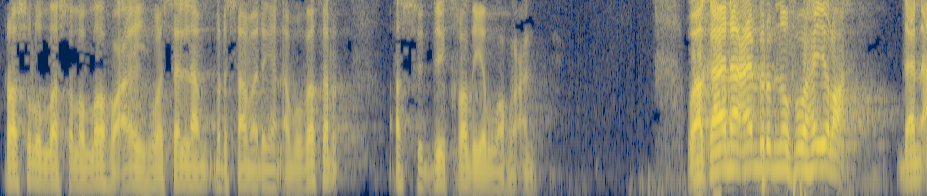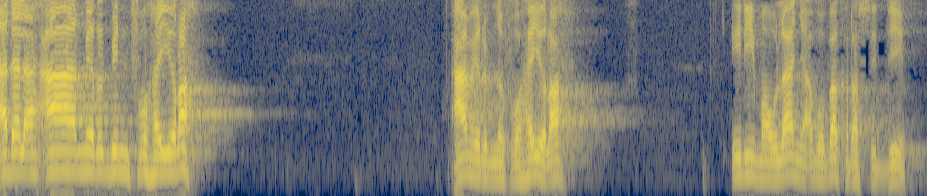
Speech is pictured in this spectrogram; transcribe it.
Rasulullah sallallahu alaihi wasallam bersama dengan Abu Bakar As-Siddiq radhiyallahu anhu. Wa kana Amir bin Fuhairah dan adalah Amir bin Fuhairah. Amir bin Fuhairah ini maulanya Abu Bakar As-Siddiq.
